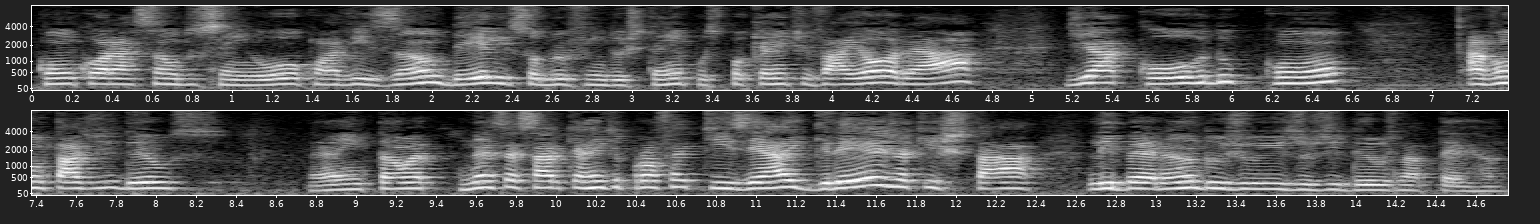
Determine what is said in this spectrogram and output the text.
com o coração do Senhor, com a visão dele sobre o fim dos tempos, porque a gente vai orar de acordo com a vontade de Deus. É, então é necessário que a gente profetize. É a igreja que está liberando os juízos de Deus na terra.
